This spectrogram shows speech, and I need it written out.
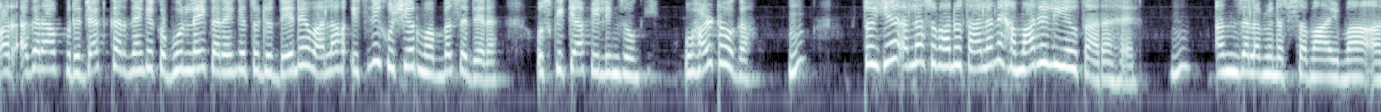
اور اگر آپ ریجیکٹ کر دیں گے، قبول نہیں کریں گے، تو جو دینے والا اتنی خوشی اور محبت سے دے رہا ہے، اس کی کیا فیلنگس ہوں گی؟ وہ ہرٹ ہوگا۔ ہوں تو یہ اللہ سبحان تعالیٰ نے ہمارے لیے اتارا ہے۔ انزل من السماء ماء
